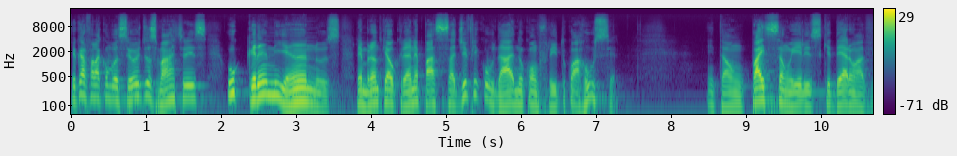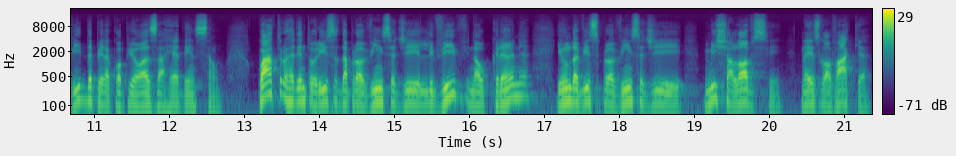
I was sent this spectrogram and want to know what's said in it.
Eu quero falar com você hoje dos mártires ucranianos, lembrando que a Ucrânia passa essa dificuldade no conflito com a Rússia. Então, quais são eles que deram a vida pela copiosa redenção? Quatro redentoristas da província de Lviv, na Ucrânia, e um da vice-província de Michalovce, na Eslováquia,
